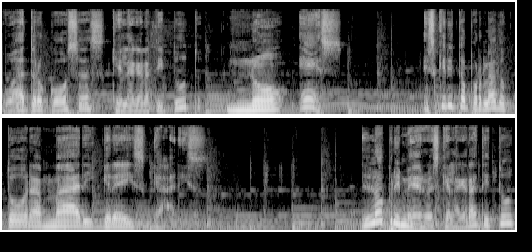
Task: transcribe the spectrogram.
Cuatro cosas que la gratitud no es escrito por la doctora Mary Grace Garis. Lo primero es que la gratitud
